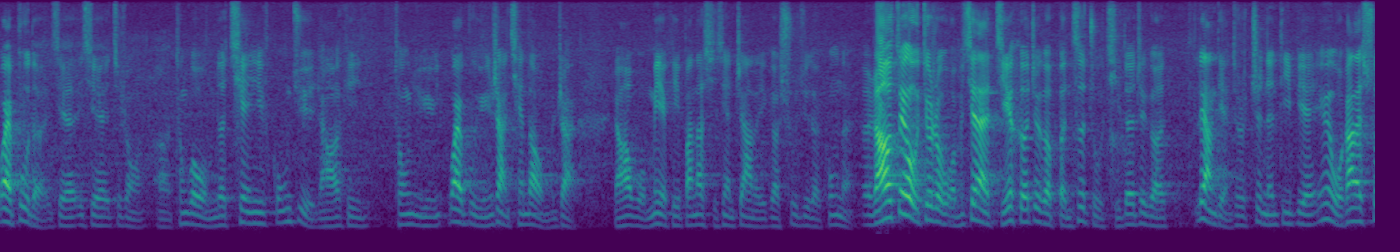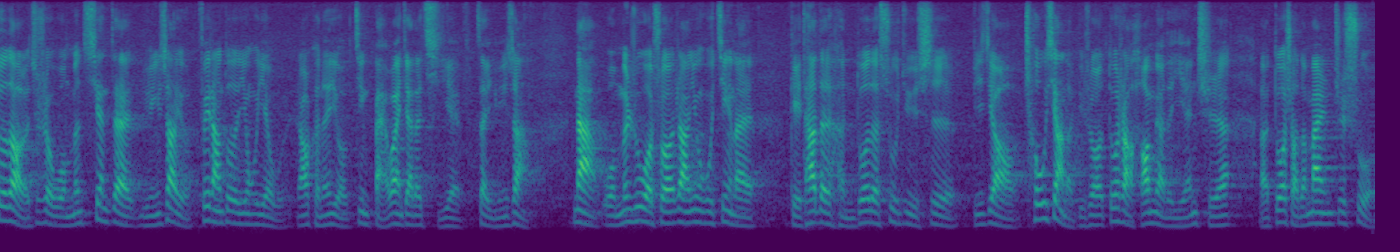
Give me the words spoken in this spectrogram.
外部的一些一些这种呃通过我们的迁移工具，然后可以从云外部云上迁到我们这儿。然后我们也可以帮它实现这样的一个数据的功能。然后最后就是我们现在结合这个本次主题的这个亮点，就是智能 DBA。因为我刚才说到了，就是我们现在云上有非常多的用户业务，然后可能有近百万家的企业在云上。那我们如果说让用户进来，给他的很多的数据是比较抽象的，比如说多少毫秒的延迟，啊多少的慢日之数，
